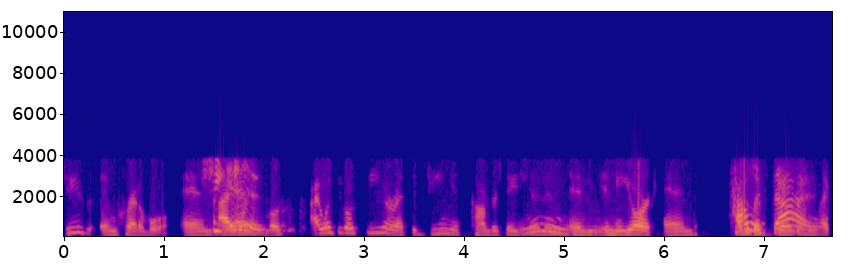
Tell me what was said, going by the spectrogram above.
she's incredible. And She I went is. to go I went to go see her at the Genius Conversation in, in in New York and How was was that? like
